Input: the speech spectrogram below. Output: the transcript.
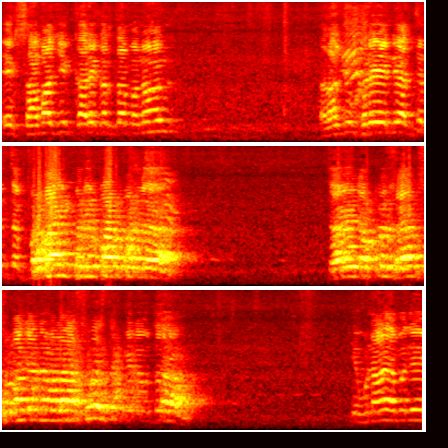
एक सामाजिक कार्यकर्ता म्हणून राजू खरे यांनी अत्यंत प्रभावीपणे पार पाडलं. त्यावेळी डॉक्टर साहेब समाजाने मला आश्वस्त केलं होतं की उन्हाळ्यामध्ये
